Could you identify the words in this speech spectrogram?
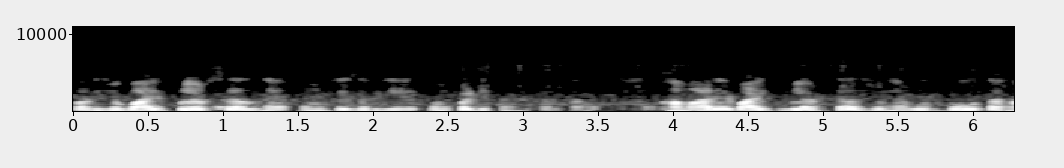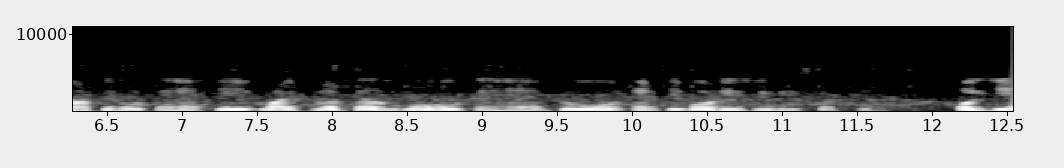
sorry जो वाइट ब्लड सेल्स हैं उनके ज़रिए उन पर डिपेंड करता है। हमारे वाइट ब्लड सेल्स जो हैं वो दो तरह के होते हैं। एक वाइट ब्लड सेल्स वो होते हैं जो एंटीबॉडीज रिलीज़ करते हैं। और ये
